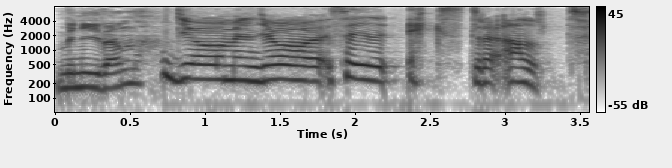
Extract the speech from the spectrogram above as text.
menyvän. Ja, men jag säger extra allt.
